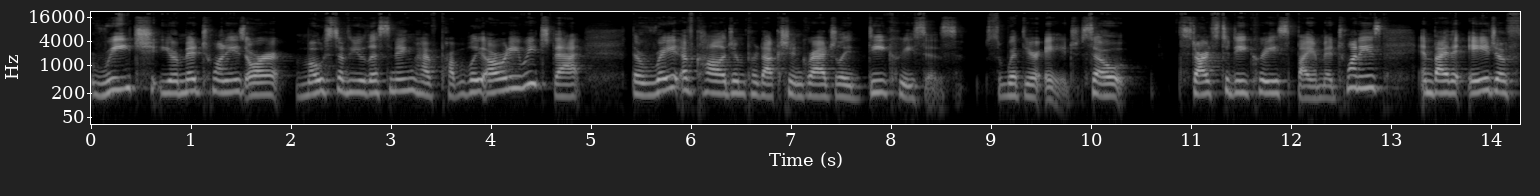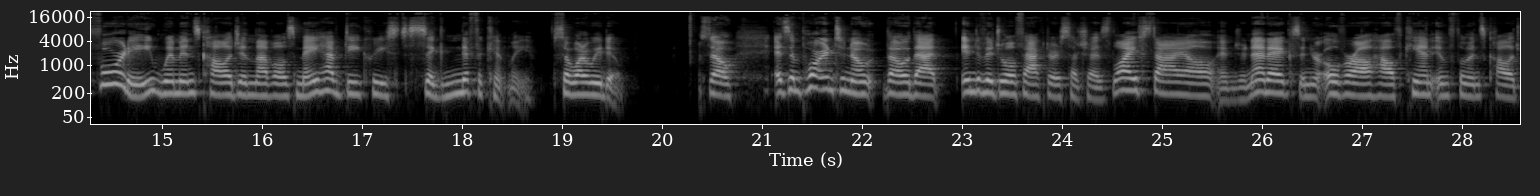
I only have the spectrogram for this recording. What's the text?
reach your mid 20s, or most of you listening have probably already reached that, the rate of collagen production gradually decreases with your age. So, starts to decrease by your mid 20s. And by the age of 40, women's collagen levels may have decreased significantly. So, what do we do? So, it's important to note, though, that individual factors such as lifestyle and genetics and your overall health can influence college,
